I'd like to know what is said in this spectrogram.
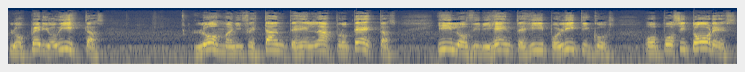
los periodistas, los manifestantes en las protestas y los dirigentes y políticos opositores.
